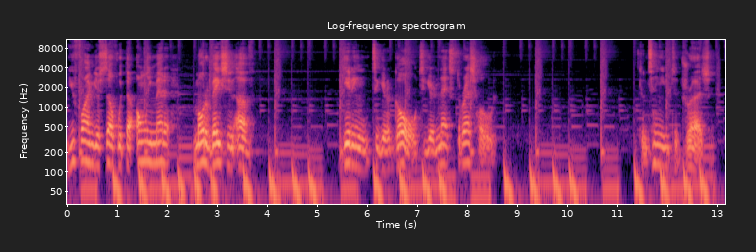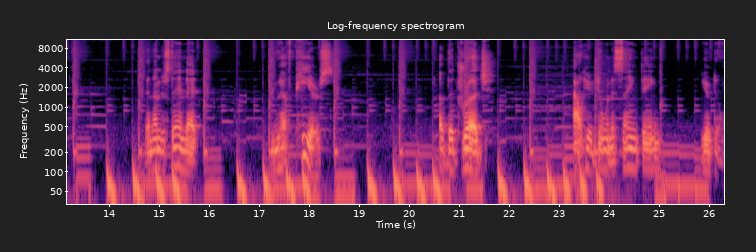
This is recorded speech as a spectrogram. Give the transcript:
you find yourself with the only meta motivation of getting to your goal, to your next threshold, continue to drudge and understand that you have peers of the drudge out here doing the same thing you're doing.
